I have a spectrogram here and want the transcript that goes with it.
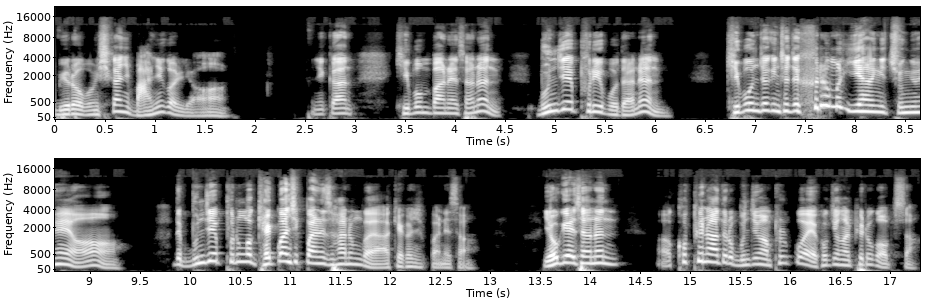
밀어보면 시간이 많이 걸려. 그러니까 기본반에서는 문제풀이보다는 기본적인 전체 흐름을 이해하는 게 중요해요. 근데 문제 푸는 건 객관식 반에서 하는 거야. 객관식 반에서. 여기에서는 어, 코피나드로 문제만 풀 거예요. 걱정할 필요가 없어.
